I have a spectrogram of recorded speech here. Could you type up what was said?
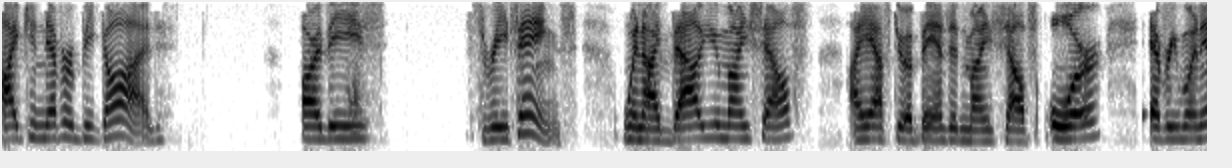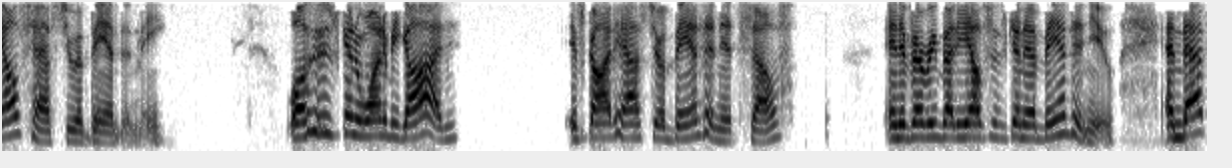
I can never be God, are these three things. When I value myself, I have to abandon myself or everyone else has to abandon me. Well, who's going to want to be God if God has to abandon itself and if everybody else is going to abandon you? And that's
